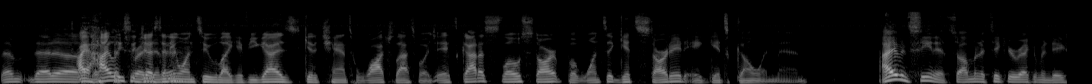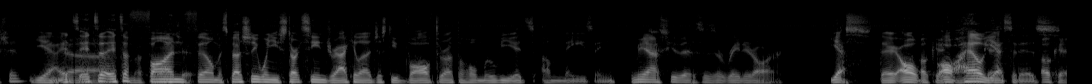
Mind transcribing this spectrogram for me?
Them that uh I that highly fits right suggest there. anyone to like if you guys get a chance, watch Last Voyage. It's got a slow start, but once it gets started, it gets going, man. I haven't seen it, so I'm gonna take your recommendation. Yeah, and, it's it's uh, a it's a I'm gonna have to watch fun it. film, especially when you start seeing Dracula just evolve throughout the whole movie. It's amazing. Let me ask you this: Is it rated R? Yes, they oh Okay, oh hell okay, yes it is. Okay.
